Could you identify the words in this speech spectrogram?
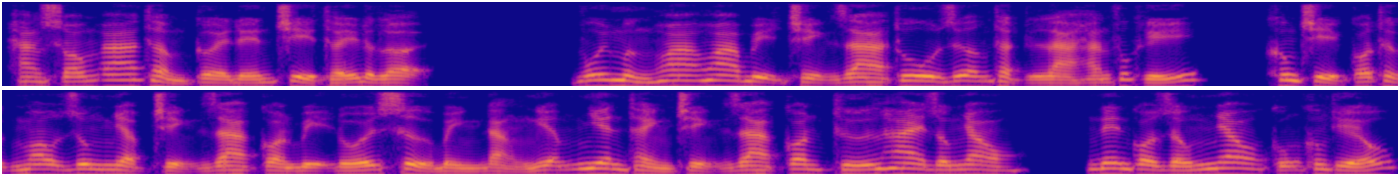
Hàng xóm A thẩm cười đến chỉ thấy được lợi. Vui mừng hoa hoa bị trịnh gia thu dưỡng thật là hắn phúc khí, không chỉ có thực mau dung nhập trịnh gia còn bị đối xử bình đẳng nghiễm nhiên thành trịnh gia con thứ hai giống nhau, nên có giống nhau cũng không thiếu,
